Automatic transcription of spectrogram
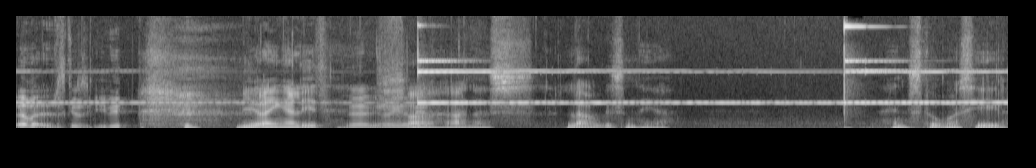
Jeg skal sige det. Vi ringer lidt ja, vi ringer fra lidt. Anders Laugesen her hans store sjæl.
